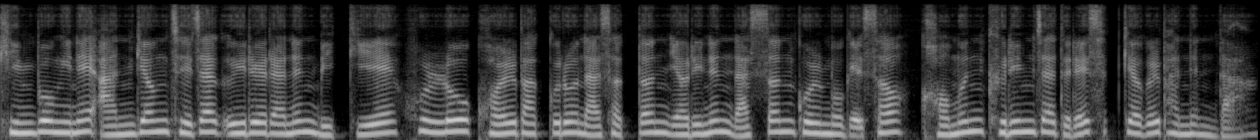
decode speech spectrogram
김봉인의 안경 제작 의뢰라는 미끼에 홀로 궐 밖으로 나섰던 여리는 낯선 골목에서 검은 그림자들의 습격을 받는다.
